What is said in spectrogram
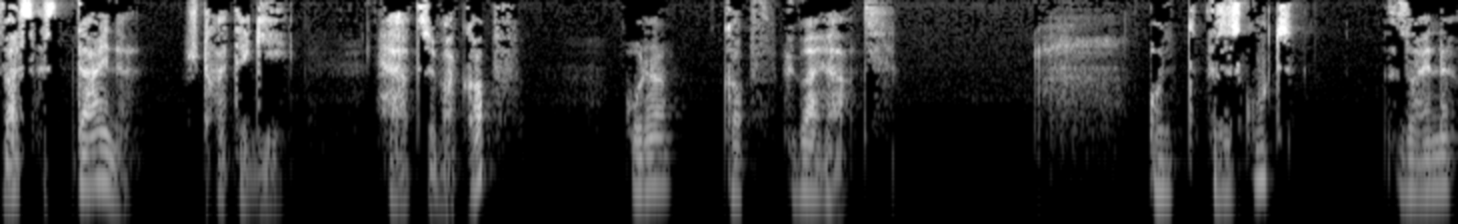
was ist deine Strategie? Herz über Kopf oder Kopf über Herz? Und es ist gut, seine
